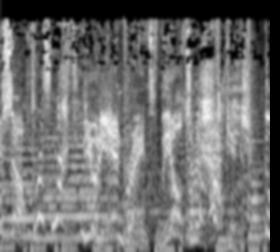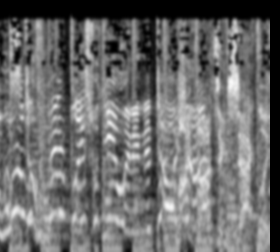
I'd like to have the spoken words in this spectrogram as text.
Yourself! It was nothing. Beauty and brains, the ultimate package! The world is a better place with you in it, Natasha! My thoughts exactly!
